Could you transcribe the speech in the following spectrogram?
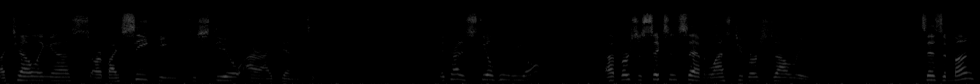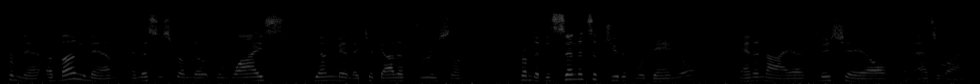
by telling us or by seeking to steal our identity. They try to steal who we are. Uh, verses 6 and 7, last two verses I'll read. It says, Among, from them, among them, and this is from the, the wise young men they took out of Jerusalem, from the descendants of Judah were Daniel, Hananiah, Mishael, and Azariah.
